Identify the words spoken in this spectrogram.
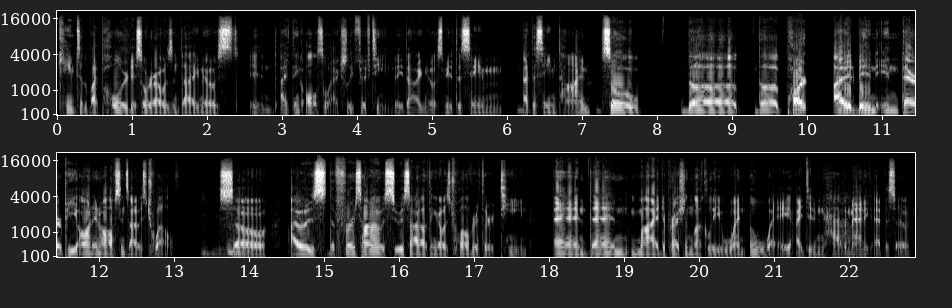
came to the bipolar disorder, I wasn't diagnosed in I think also actually fifteen. They diagnosed me at the same at the same time. Mm-hmm. So the the part I had been in therapy on and off since I was twelve. Mm-hmm. So mm-hmm. I was the first time I was suicidal. I think I was twelve or thirteen. And then my depression luckily went away. I didn't have a manic episode.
